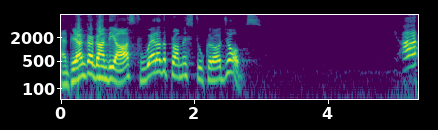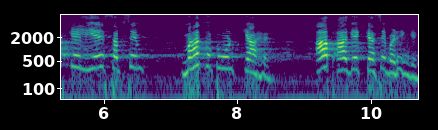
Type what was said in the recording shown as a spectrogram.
And Priyanka Gandhi asked, where are the promised 2 crore jobs? आपके लिए सबसे महत्वपूर्ण क्या है? आप आगे कैसे बढ़ेंगे?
